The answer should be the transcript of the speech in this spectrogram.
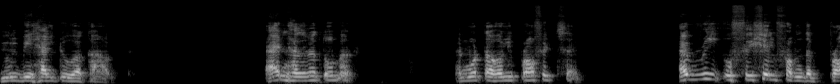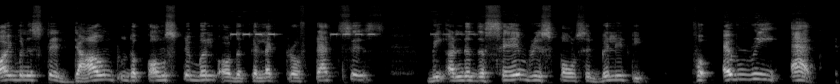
you will be held to account. And hazrat umar and what the holy prophet said. Every official from the prime minister down to the constable or the collector of taxes be under the same responsibility for every act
